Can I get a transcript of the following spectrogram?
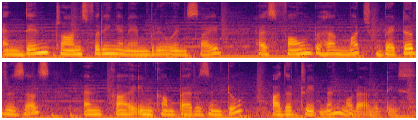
and then transferring an embryo inside has found to have much better results and in comparison to other treatment modalities.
